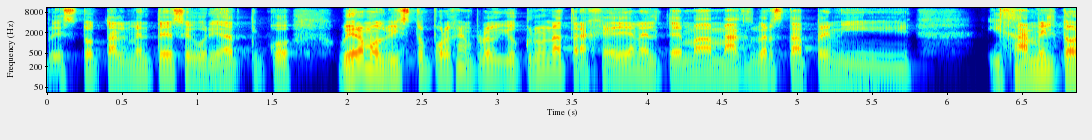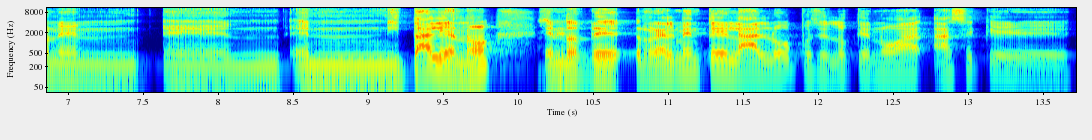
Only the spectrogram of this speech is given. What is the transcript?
es, totalmente de seguridad. Hubiéramos visto, por ejemplo, yo creo una tragedia en el tema Max Verstappen y, y Hamilton en, en, en Italia, ¿no? En donde realmente el halo, pues es lo que no hace que,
